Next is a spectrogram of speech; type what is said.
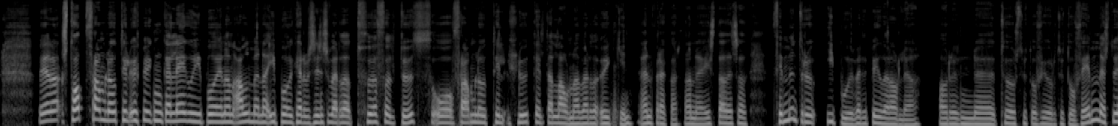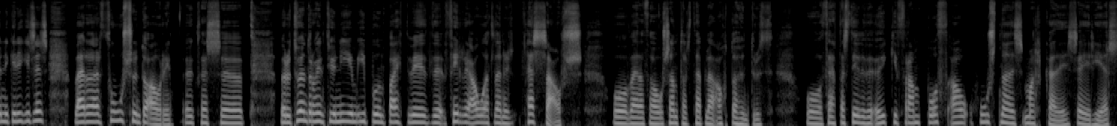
Við erum stoppframlög til uppbygginga leigu íbúðinan almenna íbúðikerfisins verða tvöfölduð og framlög til hlutdelda lána verða aukin en frekar. Þannig að í staðis að 500 íbúðir verði byggðar árlega árin 2024-2025 með stuðningi ríkisins verða þær þúsund á ári. Auk þess uh, verður 259 íbúðum bætt við fyrri áallanir þessa árs og verða þá samtalstefla 800 og þetta stiður við auki frambóð á húsnæðismarkaði, segir hér.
